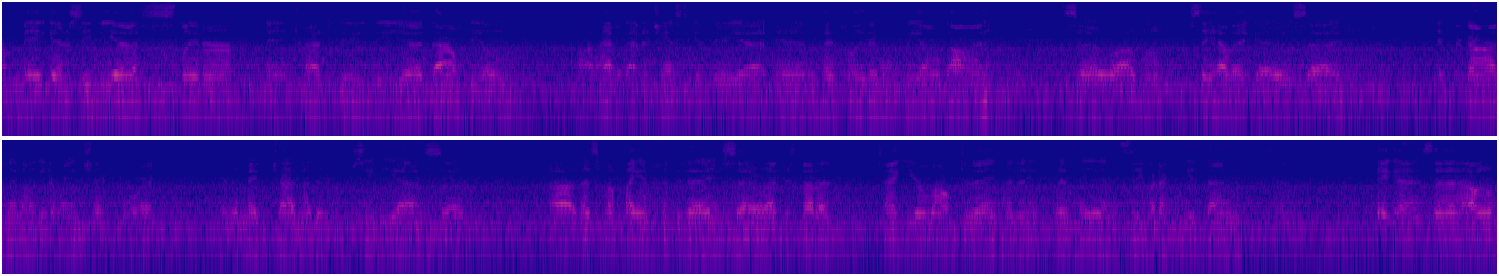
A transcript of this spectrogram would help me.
I may go to CVS later and try to do the uh, dial deal. Uh, I haven't gotten a chance to get there yet, and hopefully they won't be all gone. so uh, we'll see how that goes. Uh, if if they're gone, then I'll get a rain check for it, and then maybe try another CVS. So uh, that's my plan for today. So I just thought I'd tag you along today with it, with me and see what I can get done. Okay, guys, uh, I'll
